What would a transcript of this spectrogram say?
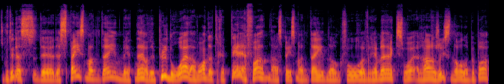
Du côté de, de- Space Mountain, maintenant, on n'a plus le droit d'avoir notre téléphone dans Space Mountain. Donc, il faut vraiment qu'il soit rangé, sinon on ne peut pas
